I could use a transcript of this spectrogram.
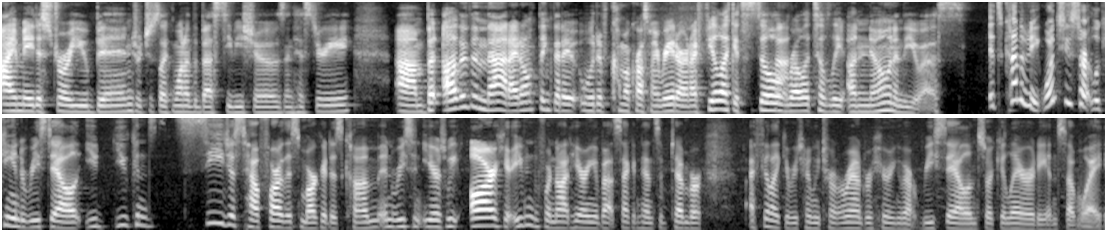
I May Destroy You binge, which is like one of the best TV shows in history. Um, but other than that, I don't think that it would have come across my radar. And I feel like it's still relatively unknown in the US. It's kind of neat. Once you start looking into resale, you you can see just how far this market has come in recent years. We are here, even if we're not hearing about secondhand September. I feel like every time we turn around, we're hearing about resale and circularity in some way.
